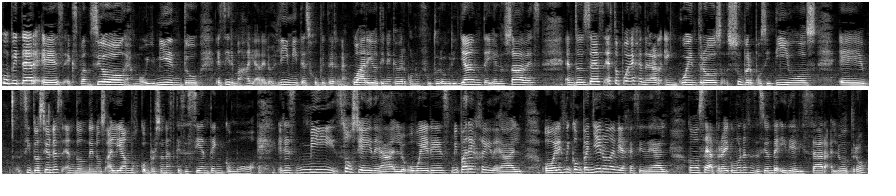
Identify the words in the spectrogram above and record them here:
Júpiter es expansión, es movimiento, es ir más allá de los límites. Júpiter en Acuario tiene que ver con un futuro brillante, ya lo sabes. Entonces, esto puede generar encuentros súper positivos, eh, situaciones en donde nos aliamos con personas que se sienten como eh, eres mi socia ideal, o eres mi pareja ideal, o eres mi compañero de viajes ideal, como sea, pero hay como una sensación de idealizar al otro.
